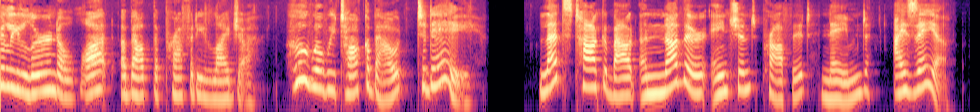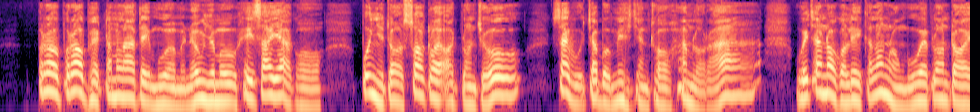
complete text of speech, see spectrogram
Really learned a lot about the prophet Elijah. Who will we talk about today? Let's talk about another ancient prophet named Isaiah. pro pro phek tam la te mu ma no y sa ya ko pun yi to so kloi ot plon jo sai bu cha bo mi chang tho ham lo ra we cha no ko le ka long mu we plon toy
